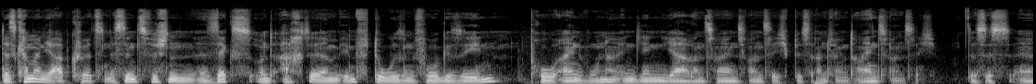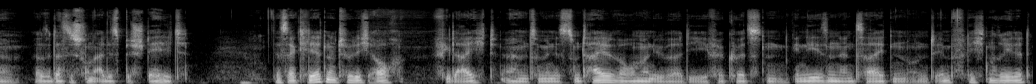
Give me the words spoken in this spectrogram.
Das kann man ja abkürzen. Es sind zwischen sechs und acht ähm, Impfdosen vorgesehen pro Einwohner in den Jahren 22 bis Anfang 23. Das ist, äh, also das ist schon alles bestellt. Das erklärt natürlich auch vielleicht, ähm, zumindest zum Teil, warum man über die verkürzten genesenen Zeiten und Impfpflichten redet.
